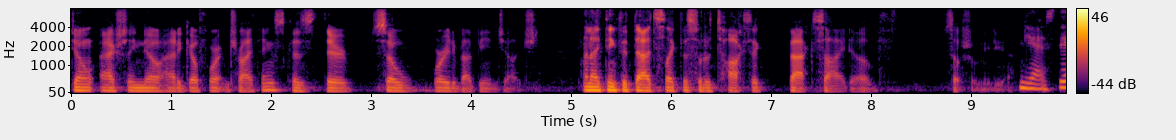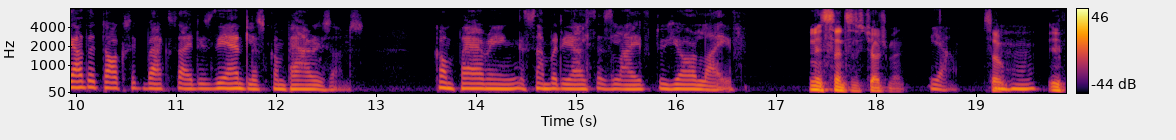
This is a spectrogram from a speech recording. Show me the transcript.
don't actually know how to go for it and try things because they're so worried about being judged. And I think that that's like the sort of toxic backside of social media. Yes, the other toxic backside is the endless comparisons, comparing somebody else's life to your life. In a sense, it's judgment. Yeah. So mm-hmm. if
